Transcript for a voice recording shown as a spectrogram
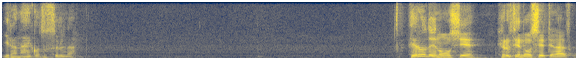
いらないことするな。ヘロデの教え？ヘロデの教えって何ですか？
